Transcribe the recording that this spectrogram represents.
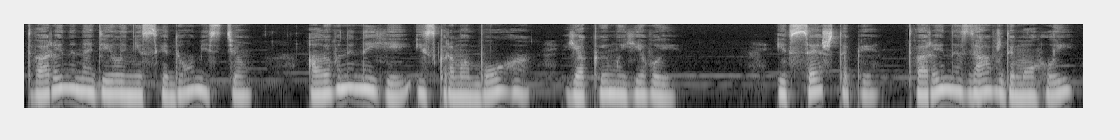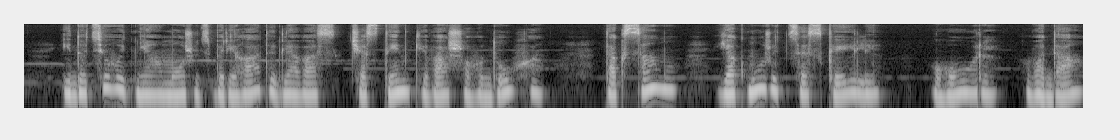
Тварини наділені свідомістю, але вони не є іскрами Бога, якими є ви. І все ж таки тварини завжди могли і до цього дня можуть зберігати для вас частинки вашого духа, так само, як можуть це скелі, гори, вода,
